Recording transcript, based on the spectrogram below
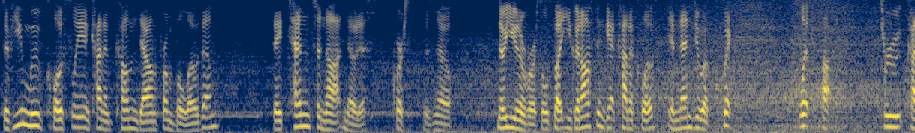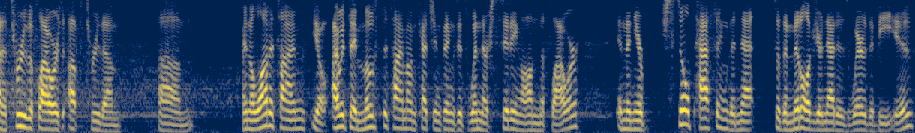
So if you move closely and kind of come down from below them, they tend to not notice. Of course, there's no no universals, but you can often get kind of close and then do a quick flip up through kind of through the flowers up through them. Um, and a lot of times, you know, I would say most of the time I'm catching things, it's when they're sitting on the flower and then you're still passing the net. So the middle of your net is where the bee is.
